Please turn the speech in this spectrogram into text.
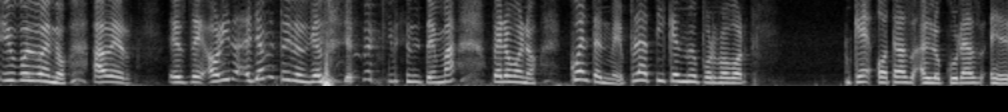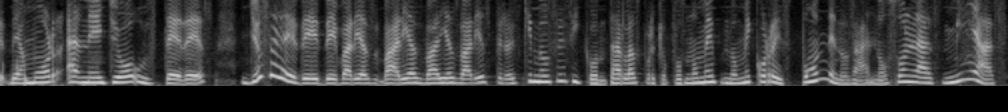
y, pues bueno, a ver, este, ahorita ya me estoy desviando aquí del tema, pero bueno, cuéntenme, platíquenme por favor. ¿Qué otras locuras eh, de amor han hecho ustedes? Yo sé de, de- varias, varias, varias, varias, pero es que no sé si contarlas porque pues no me, no me corresponden, o sea, no son las mías.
